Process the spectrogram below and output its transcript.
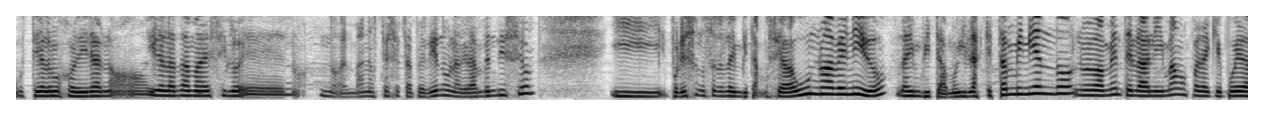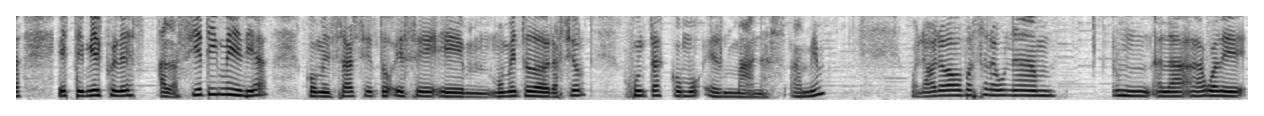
Usted a lo mejor dirá, no, ir a la dama a decirlo, eh, no, no, hermana, usted se está perdiendo una gran bendición y por eso nosotros la invitamos. Si aún no ha venido, la invitamos. Y las que están viniendo, nuevamente la animamos para que pueda este miércoles a las siete y media comenzar cierto ese eh, momento de adoración juntas como hermanas. Amén. Bueno, ahora vamos a pasar a una a la agua de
